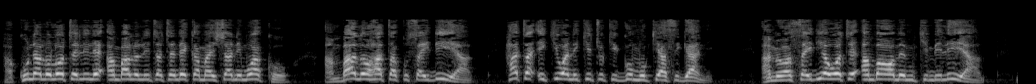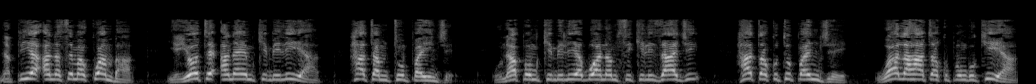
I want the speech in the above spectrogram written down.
hakuna lolote lile ambalo litatendeka maishani mwako ambalo hatakusaidia hata ikiwa ni kitu kigumu kiasi gani. Amewasaidia wote ambao wamemkimbilia na pia anasema kwamba yeyote anayemkimbilia hata mtupa nje. Unapomkimbilia bwana msikilizaji hata kutupa nje wala hata kupungukia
